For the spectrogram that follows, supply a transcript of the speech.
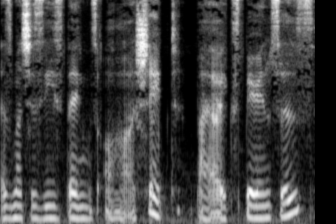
as much as these things are shaped by our experiences,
